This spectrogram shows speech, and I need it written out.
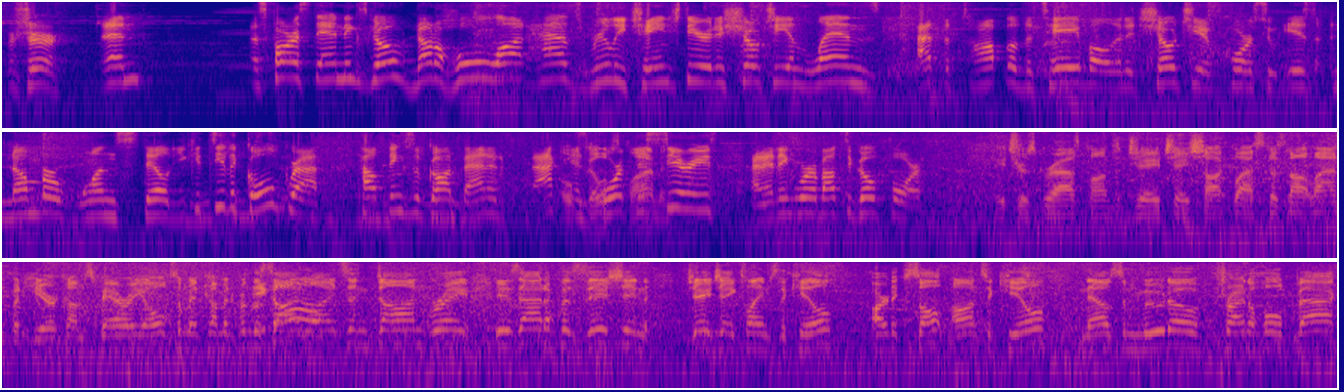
For sure. And As far as standings go, not a whole lot has really changed here. It is Shochi and Lens at the top of the table, and it's Shochi, of course, who is number one still. You can see the gold graph, how things have gone back and Oh, and Philip's forth climbing. this series, and I think we're about to go forth. Nature's grasp onto JJ. Shock blast does not land, but here comes Perry. Ultimate coming from the sidelines, and Don Bray is out of position. JJ claims the kill. Arctic Salt onto kill. Now Zamudo trying to hold back.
